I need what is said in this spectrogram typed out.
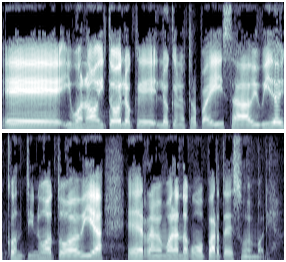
y bueno, y todo lo que lo que nuestro país ha vivido y continúa todavía rememorando como parte de su memoria.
